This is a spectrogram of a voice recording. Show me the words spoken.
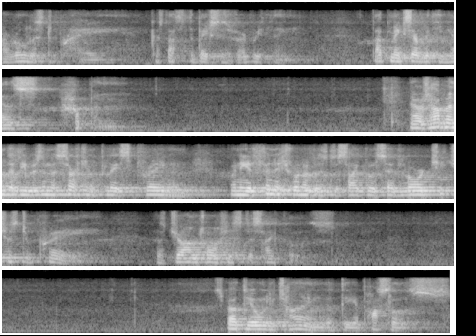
Our role is to pray, because that's the basis of everything. That makes everything else happen. Now it happened that he was in a certain place praying, and when he had finished, one of his disciples said, Lord, teach us to pray, as John taught his disciples. It's about the only time that the apostles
